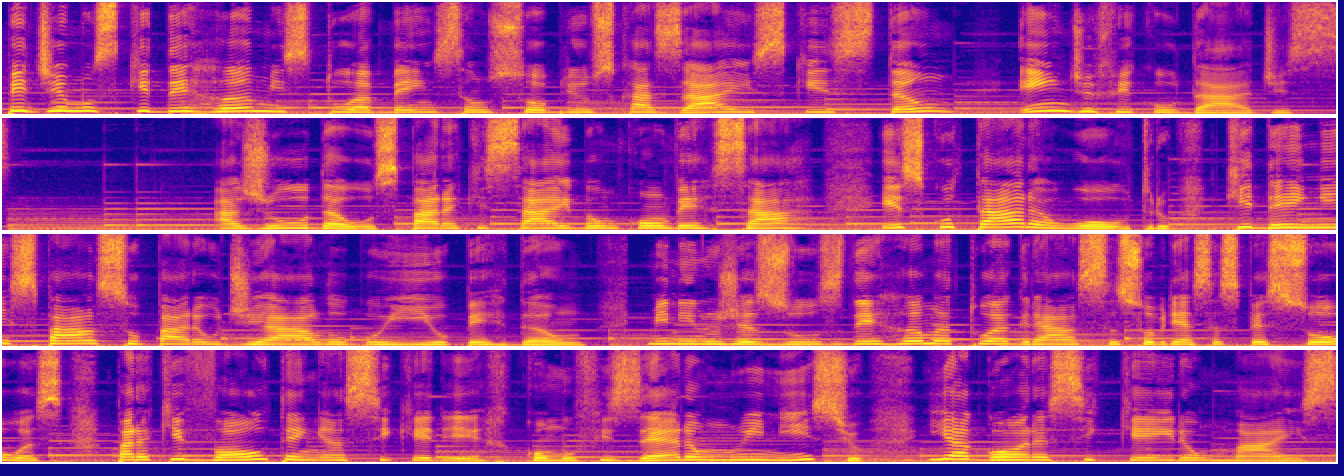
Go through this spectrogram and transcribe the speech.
pedimos que derrames tua bênção sobre os casais que estão em dificuldades. Ajuda-os para que saibam conversar, escutar ao outro, que deem espaço para o diálogo e o perdão. Menino Jesus, derrama a tua graça sobre essas pessoas para que voltem a se querer como fizeram no início e agora se queiram mais,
